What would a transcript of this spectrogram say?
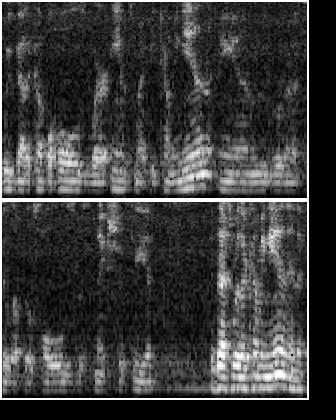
We've got a couple holes where ants might be coming in, and we're going to seal up those holes. The snakes should see it. If that's where they're coming in, and if,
